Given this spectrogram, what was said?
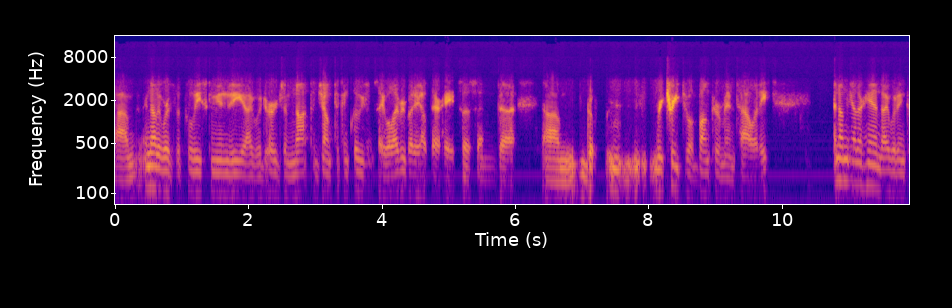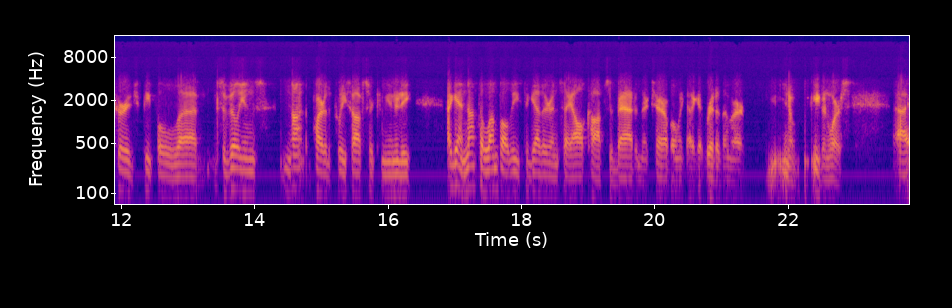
Um, in other words, the police community, I would urge them not to jump to conclusions, say, well, everybody out there hates us, and uh, um, go, retreat to a bunker mentality. And on the other hand, I would encourage people, uh, civilians, not part of the police officer community, again, not to lump all these together and say all cops are bad and they're terrible and we got to get rid of them, or you know, even worse. Uh,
